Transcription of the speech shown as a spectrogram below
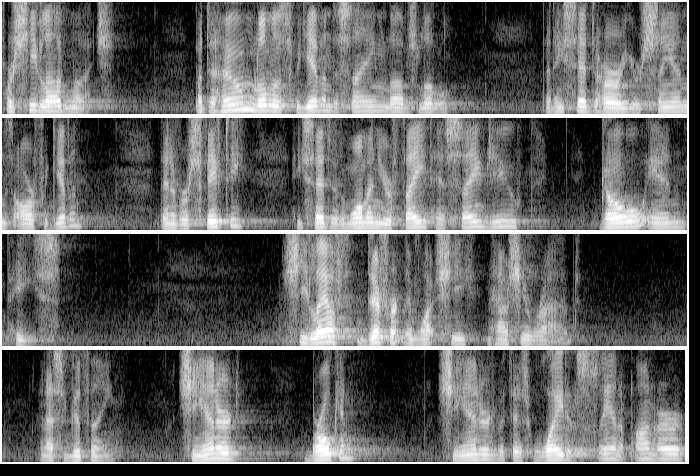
for she loved much. But to whom little is forgiven, the same loves little. Then he said to her, Your sins are forgiven. Then in verse 50, he said to the woman, Your faith has saved you. Go in peace. She left different than what she and how she arrived. And that's a good thing. She entered broken. She entered with this weight of sin upon her,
